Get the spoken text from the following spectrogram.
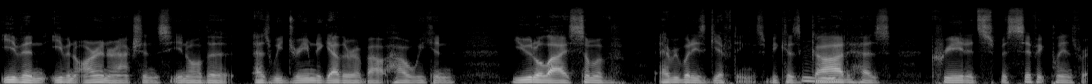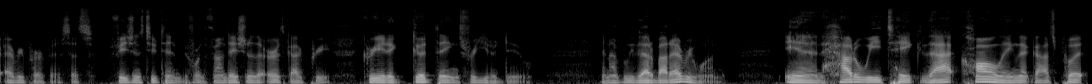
even even our interactions you know the as we dream together about how we can utilize some of everybody's giftings because Mhm. God has created specific plans for every purpose that's Ephesians 2:10 before the foundation of the earth God pre- created good things for you to do and I believe that about everyone and how do we take that calling that God's put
